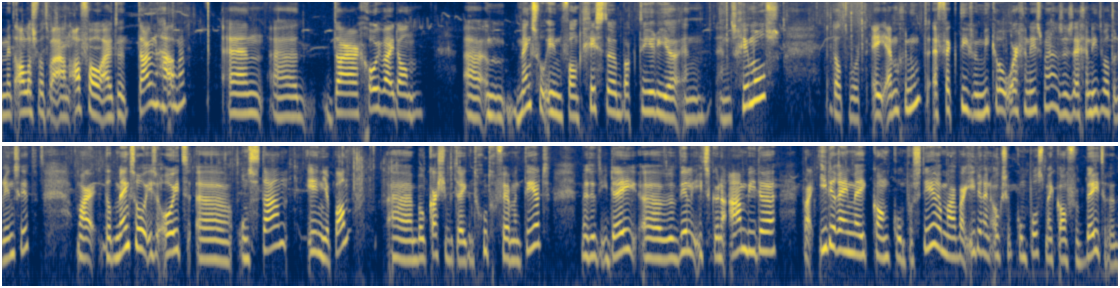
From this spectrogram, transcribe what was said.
met alles wat we aan afval uit de tuin halen. En daar gooien wij dan een mengsel in van gisten, bacteriën en, en schimmels. Dat wordt EM genoemd, effectieve micro-organismen. Ze zeggen niet wat erin zit. Maar dat mengsel is ooit uh, ontstaan in Japan. Uh, bokashi betekent goed gefermenteerd. Met het idee, uh, we willen iets kunnen aanbieden waar iedereen mee kan composteren, maar waar iedereen ook zijn compost mee kan verbeteren.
